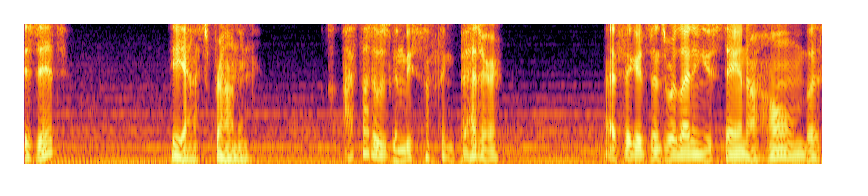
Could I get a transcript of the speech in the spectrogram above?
Is it? He asked, frowning. I thought it was going to be something better. I figured since we're letting you stay in our home, but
